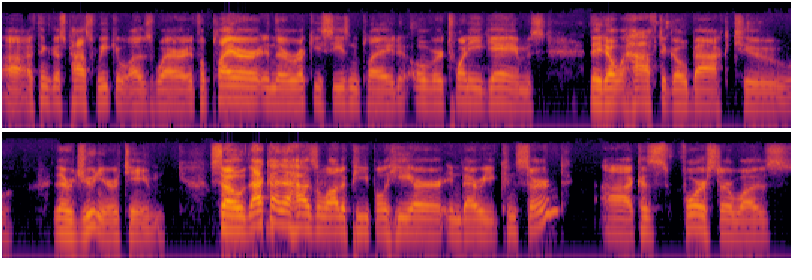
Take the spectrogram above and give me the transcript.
Uh, I think this past week it was where if a player in their rookie season played over 20 games, they don't have to go back to their junior team. So that kind of has a lot of people here in Barrie concerned because uh, Foerster was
